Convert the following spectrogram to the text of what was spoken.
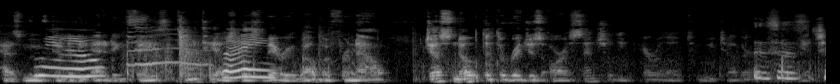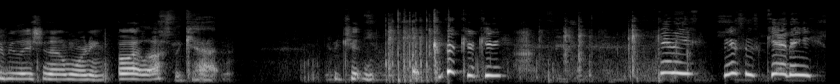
has moved into the editing phase details this very well, but for now, just note that the ridges are essentially parallel to each other. This is Tribulation Now Morning. Oh, I lost the cat. The kitten. Oh, come back here, kitty. Kitty, this is Kitty.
